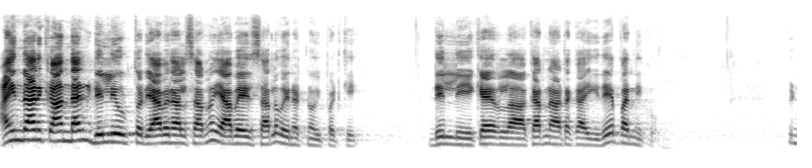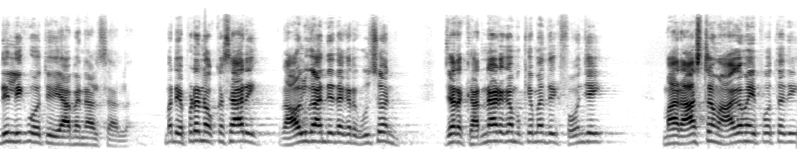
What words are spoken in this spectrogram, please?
అయిన దానికి కాని దానికి ఢిల్లీ ఉరుకుతాడు. యాభై నాలుగు సార్లు యాభై ఐదు సార్లు పోయినట్టు నువ్వు ఇప్పటికీ. ఢిల్లీ కేరళ కర్ణాటక ఇదే పని నీకు. ఢిల్లీకి పోతుంది యాభై నాలుగు సార్లు. మరి ఎప్పుడైనా ఒక్కసారి రాహుల్ గాంధీ దగ్గర కూర్చొని జర కర్ణాటక ముఖ్యమంత్రికి ఫోన్ చేయి. మా రాష్ట్రం ఆగమైపోతుంది.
